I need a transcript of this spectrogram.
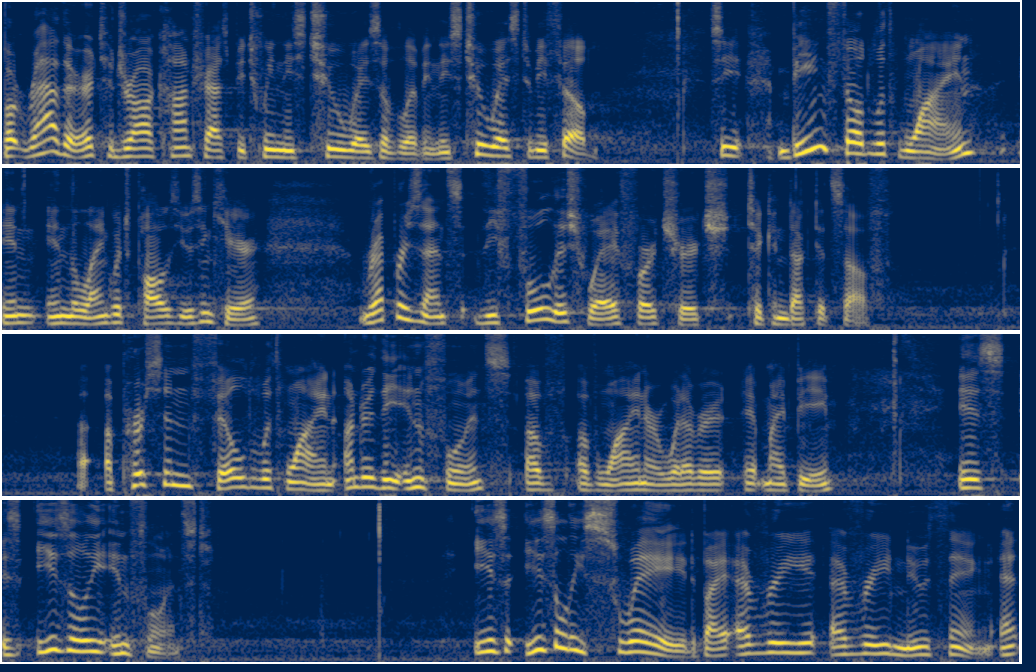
but rather to draw a contrast between these two ways of living, these two ways to be filled. See, being filled with wine, in, in the language Paul is using here, represents the foolish way for a church to conduct itself. A, a person filled with wine, under the influence of, of wine or whatever it, it might be, is, is easily influenced, Eas- easily swayed by every, every new thing. And,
